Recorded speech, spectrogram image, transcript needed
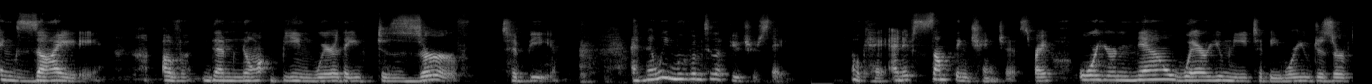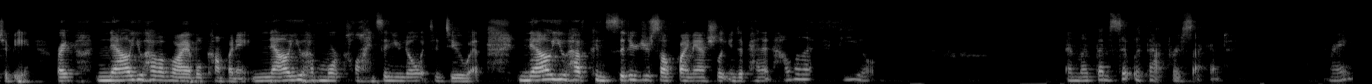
anxiety of them not being where they deserve to be. And then we move them to the future state. Okay, and if something changes, right, or you're now where you need to be, where you deserve to be, right? Now you have a viable company. Now you have more clients and you know what to do with. Now you have considered yourself financially independent. How will that feel? And let them sit with that for a second right?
